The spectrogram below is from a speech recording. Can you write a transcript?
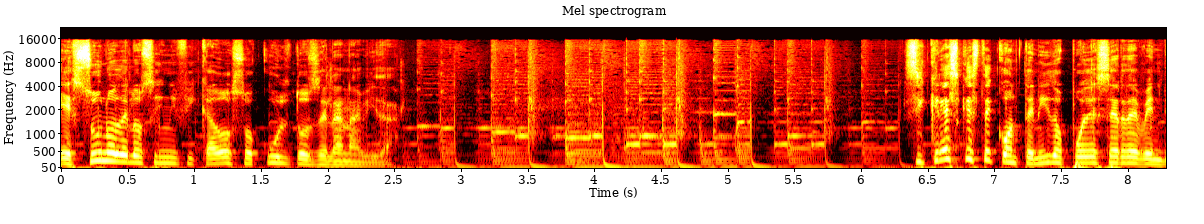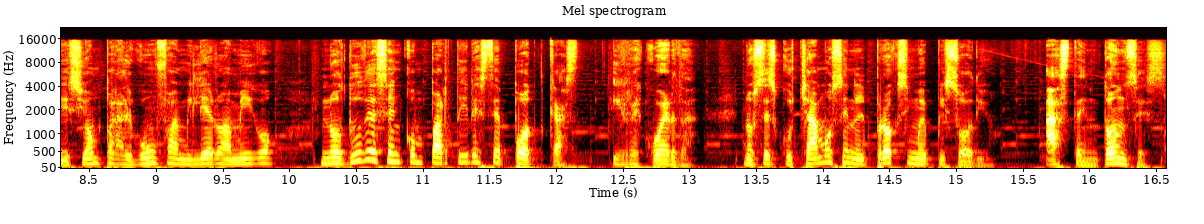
es uno de los significados ocultos de la Navidad. Si crees que este contenido puede ser de bendición para algún familiar o amigo, no dudes en compartir este podcast y recuerda, nos escuchamos en el próximo episodio. Hasta entonces.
